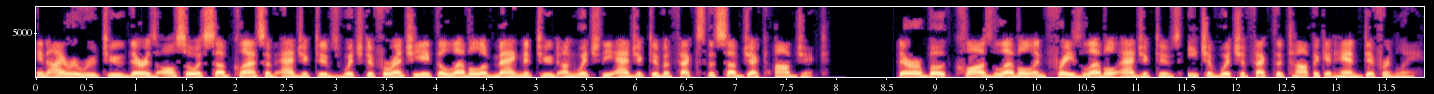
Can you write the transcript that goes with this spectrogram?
In Irarutu there is also a subclass of adjectives which differentiate the level of magnitude on which the adjective affects the subject-object. There are both clause-level and phrase-level adjectives, each of which affect the topic at hand differently.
